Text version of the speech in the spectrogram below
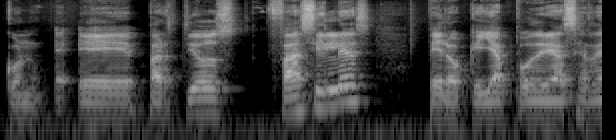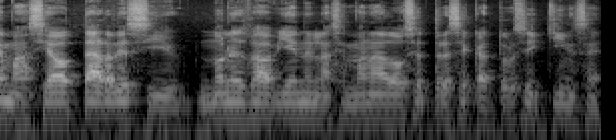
con eh, eh, partidos fáciles, pero que ya podría ser demasiado tarde si no les va bien en la semana 12, 13, 14 y 15.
